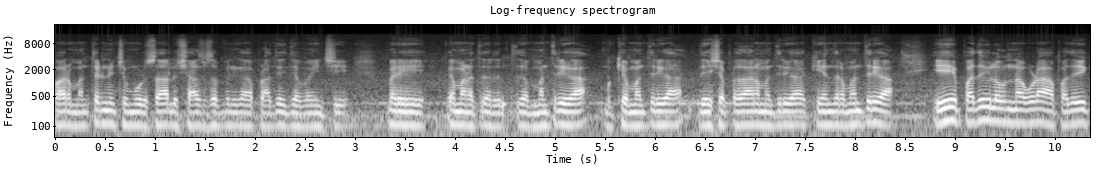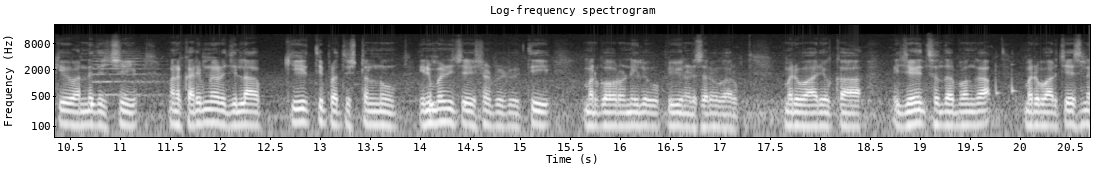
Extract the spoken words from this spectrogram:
వారు మంత్రి నుంచి మూడు సార్లు శాసనసభ్యునిగా ప్రాతినిధ్యం వహించి మరి మన మంత్రిగా ముఖ్యమంత్రిగా దేశ ప్రధానమంత్రిగా కేంద్ర మంత్రిగా ఏ పదవిలో ఉన్నా కూడా ఆ పదవికి అన్నీ తెచ్చి మన కరీంనగర్ జిల్లా కీర్తి ప్రతిష్టలను ఇనుమడి చేసినటువంటి వ్యక్తి మరి గౌరవనీయులు పివి నరసరావు గారు. మరి వారి యొక్క జయంతి సందర్భంగా మరి వారు చేసిన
